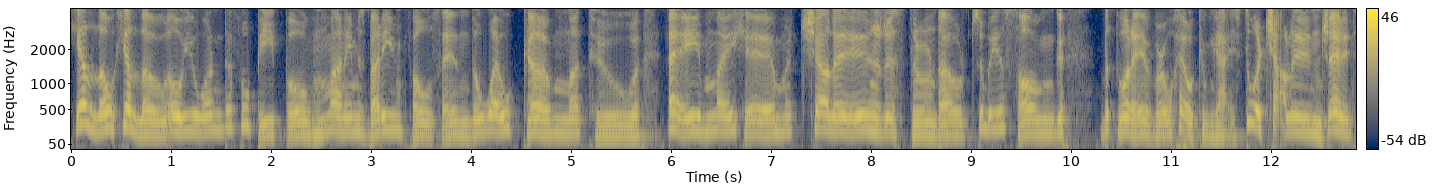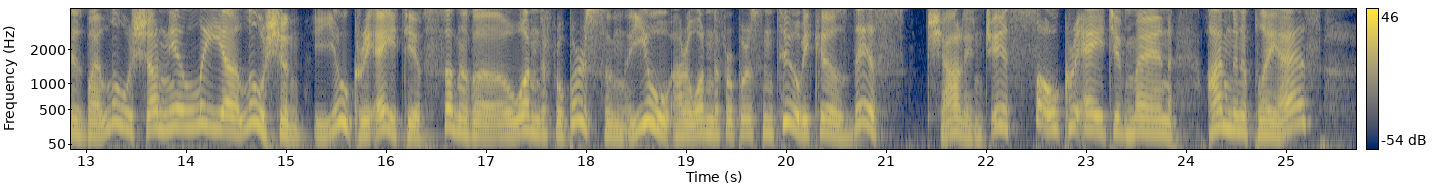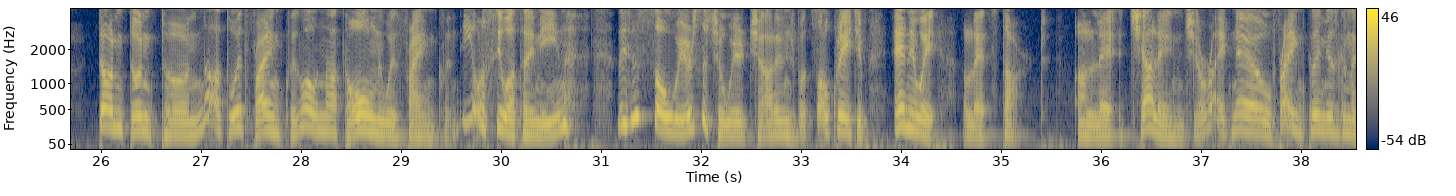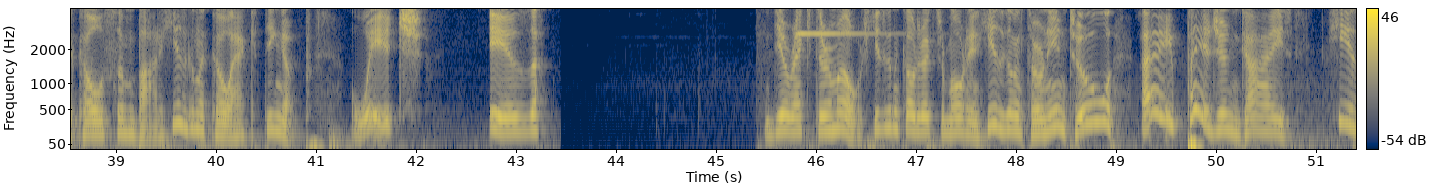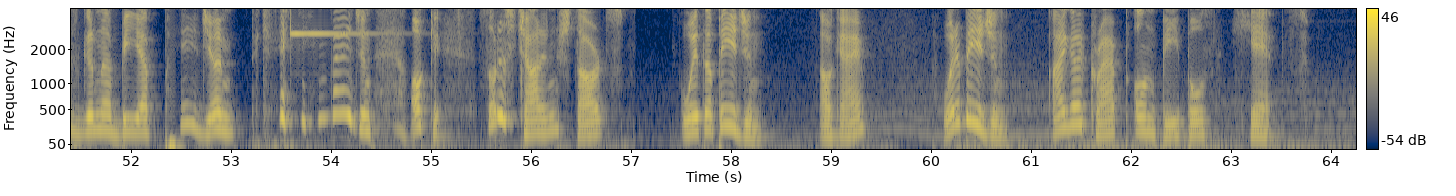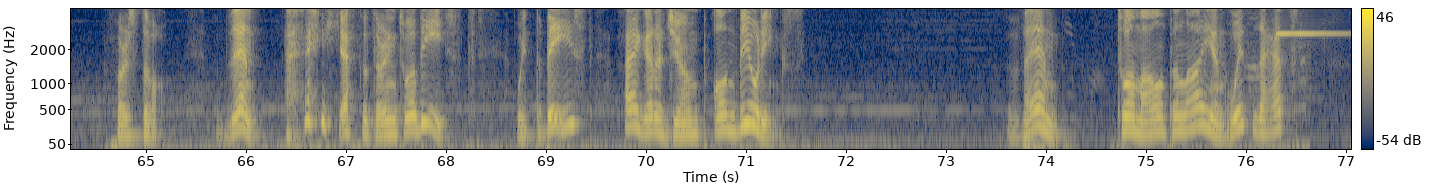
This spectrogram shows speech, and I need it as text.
Hello, hello, oh you wonderful people, my name is Badinfos and welcome to a Mayhem challenge. This turned out to be a song, but whatever, welcome guys to a challenge and it is by Lucian Ilea. Lucian, you creative son of a wonderful person, you are a wonderful person too because this challenge is so creative man. I'm gonna play as Dun dun dun, not with Franklin, well not only with Franklin, you'll see what I mean. This is so weird, such a weird challenge, but so creative. Anyway, let's start. A le challenge. Right now, Franklin is gonna call somebody, he's gonna go acting up, which is director mode. He's gonna call director mode and he's gonna turn into a pigeon, guys. He's gonna be a pigeon. Can you imagine? Okay, so this challenge starts with a pigeon. Okay? With a pigeon, I gotta crap on people's heads. First of all. Then, I have to turn into a beast. With the beast, I gotta jump on buildings. Then, to a mountain lion. With that,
